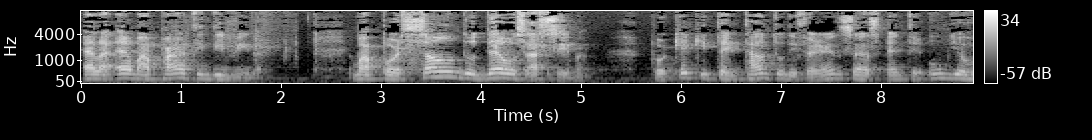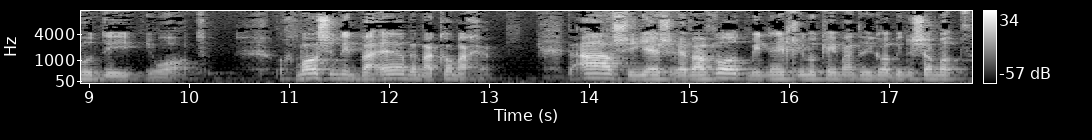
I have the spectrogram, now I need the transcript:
Ela é uma parte divina uma porção do Deus acima. Por que que tem tanto diferenças entre um Yehudi e o outro? וכמו שנתבאר במקום אחר. ואף שיש רבבות מיני חילוקי מדרגות בנשמות.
